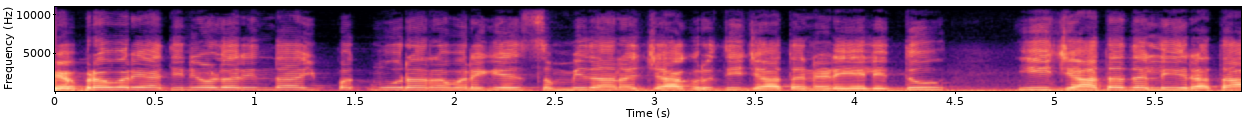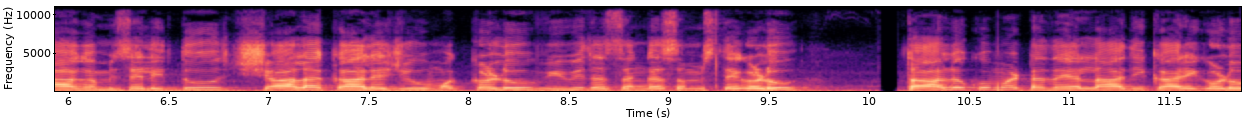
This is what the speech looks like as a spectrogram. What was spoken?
ಫೆಬ್ರವರಿ ಹದಿನೇಳರಿಂದ ಇಪ್ಪತ್ತ್ಮೂರರವರೆಗೆ ಸಂವಿಧಾನ ಜಾಗೃತಿ ಜಾಥಾ ನಡೆಯಲಿದ್ದು, ಈ ಜಾಥಾದಲ್ಲಿ ರಥ ಆಗಮಿಸಲಿದ್ದು, ಶಾಲಾ, ಕಾಲೇಜು, ಮಕ್ಕಳು, ವಿವಿಧ ಸಂಘ ಸಂಸ್ಥೆಗಳು, ತಾಲೂಕು ಮಟ್ಟದ ಎಲ್ಲ ಅಧಿಕಾರಿಗಳು,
